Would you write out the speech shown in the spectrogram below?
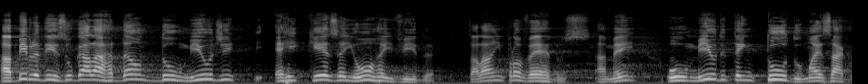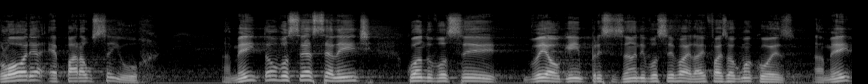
A Bíblia diz: o galardão do humilde é riqueza e honra e vida. Está lá em Provérbios. Amém? O humilde tem tudo, mas a glória é para o Senhor. Amém? Então você é excelente quando você vê alguém precisando e você vai lá e faz alguma coisa. Amém?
